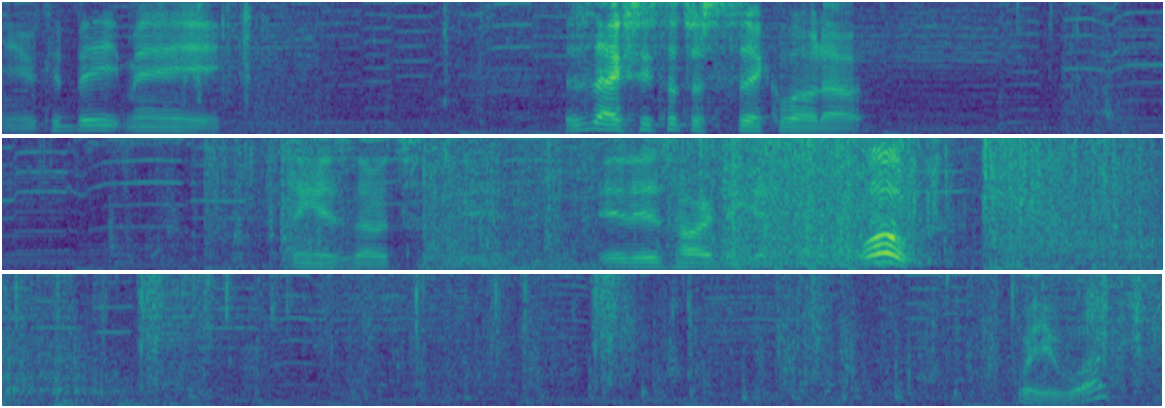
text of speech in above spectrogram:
you could beat me. This is actually such a sick loadout. Thing is though, it's it is hard to get. Whoa! Wait, what?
